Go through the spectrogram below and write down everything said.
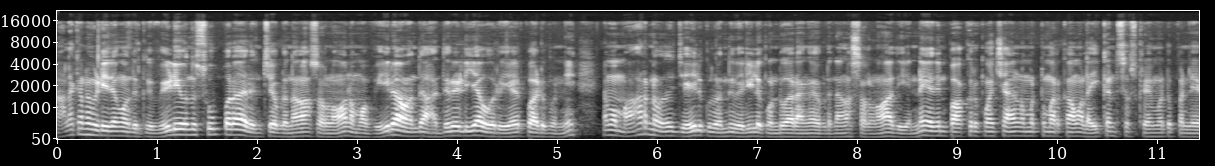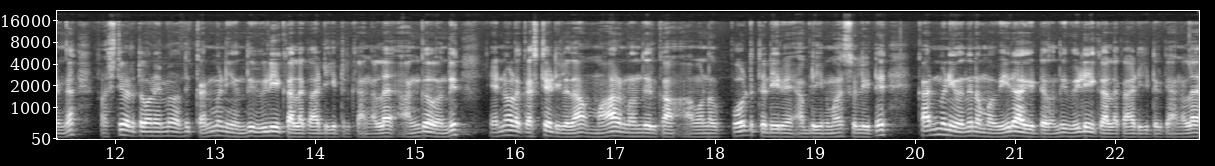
நலக்கண வீடியோ தாங்க வந்திருக்கு. வீடியோ வந்து சூப்பராக இருந்துச்சு அப்படின்னு தான் சொல்லணும். நம்ம வீரா வந்து அதிரடியாக ஒரு ஏற்பாடு பண்ணி நம்ம மாறனை வந்து ஜெயிலுக்குள்ளே வந்து வெளியில் கொண்டு வராங்க அப்படின்னு தாங்க சொல்லணும். அது என்ன ஏதுன்னு பார்க்குறக்குமா சேனலை மட்டும் மறக்காமல் லைக் அண்ட் சப்ஸ்கிரைப் மட்டும் பண்ணிடுங்க ஃபஸ்ட்டு எடுத்தவனையுமே வந்து கண்மணி வந்து வீடியோ காலில் காட்டிக்கிட்டு இருக்காங்கல்ல அங்கே வந்து என்னோடய கஸ்டடியில் தான் மாறன் வந்து இருக்கான். அவனை போட்டு தள்ளிடுவேன் அப்படிங்கிற மாதிரி சொல்லிட்டு கண்மணி வந்து நம்ம வீரா கிட்ட வந்து வீடியோ காலில் காட்டிக்கிட்டு இருக்காங்கல்ல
